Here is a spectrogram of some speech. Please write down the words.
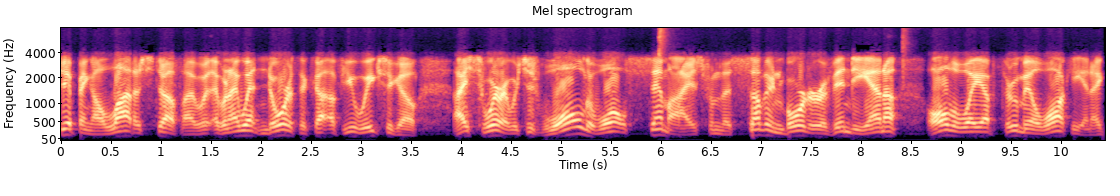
shipping a lot of stuff. I when I went north a, a few weeks ago, I swear it was just wall to wall semis from the southern border of Indiana all the way up through Milwaukee. And I,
